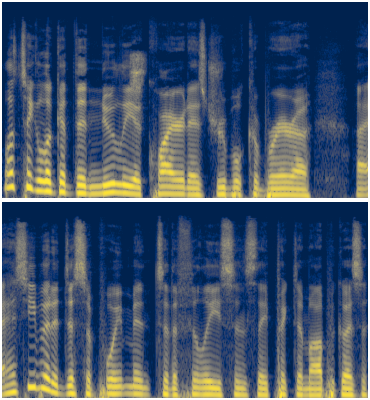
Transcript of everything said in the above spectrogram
Let's take a look at the newly acquired Asdrubal Cabrera. Uh, has he been a disappointment to the Phillies since they picked him up? Because you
